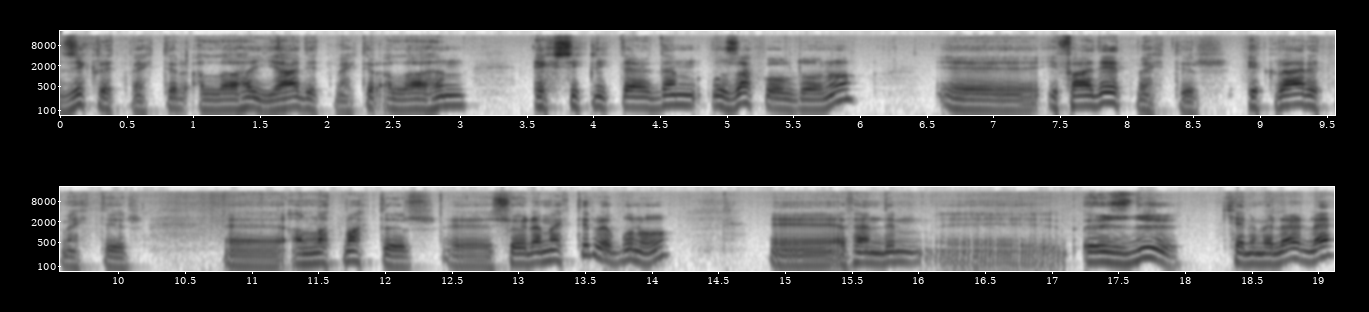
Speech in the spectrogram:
zikretmektir, Allah'ı yad etmektir, Allah'ın eksikliklerden uzak olduğunu e, ifade etmektir, ikrar etmektir, e, anlatmaktır, e, söylemektir ve bunu e, efendim e, özlü kelimelerle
